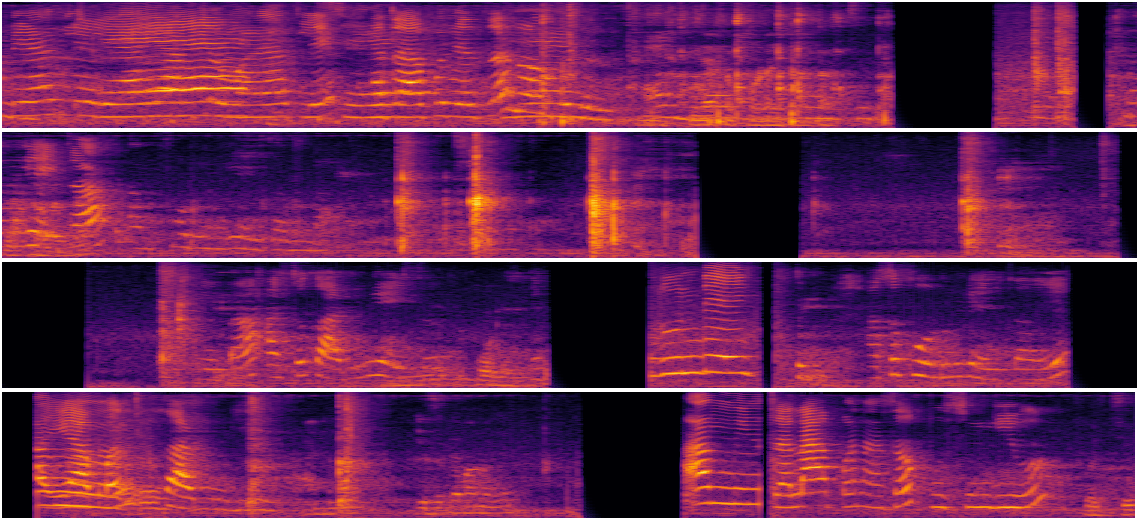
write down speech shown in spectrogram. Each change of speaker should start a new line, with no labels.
आंबे आणलेले आहे आमच्या मळ्यातले आता आपण याचं लोणचं
असं फोडायचं आता.
घ्यायचा आणि फोडून घ्यायचा मला असं काढून घ्यायचं फोडून द्यायचं असं फोडून घ्यायचं आहे. आणि आपण काढून घेऊ. आम्ही त्याला आपण असं पुसून घेऊ.
स्वच्छ.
